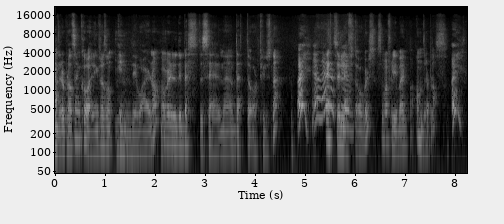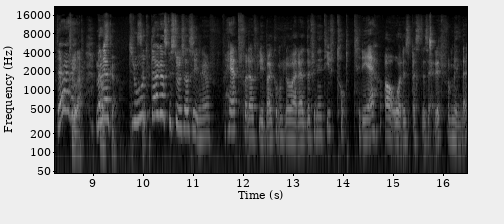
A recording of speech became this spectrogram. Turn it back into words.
andreplass i en kåring fra sånn IndieWire nå over de beste seriene dette årtusenet. Oi, ja, det er Etter ganske, Leftovers som var Fleabag på andreplass. oi, det er Tror jeg. Men jeg Ganske. tror sikkert. det er ganske stor sannsynlighet for at Fleabag kommer til å være definitivt topp tre av årets beste serier. For min del.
